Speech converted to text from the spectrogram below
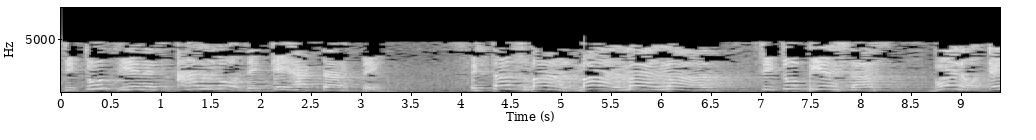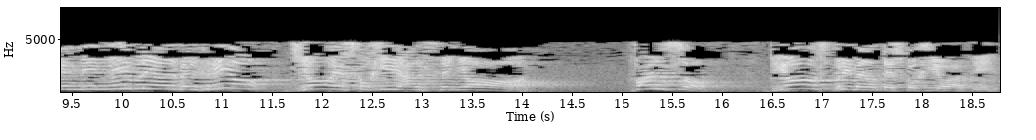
si tú tienes algo de qué jactarte Estás mal, mal, mal, mal, si tú piensas, bueno, en mi libre albedrío yo escogí al Señor. Falso. Dios primero te escogió a ti.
